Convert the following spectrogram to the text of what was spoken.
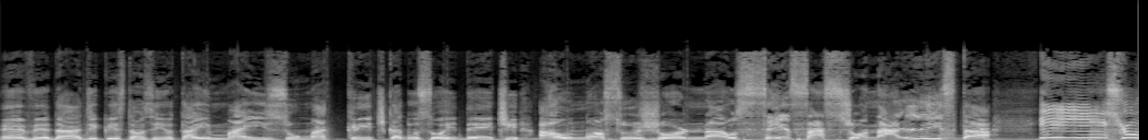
É verdade, Cristãozinho. Tá aí mais uma crítica do sorridente ao nosso jornal sensacionalista. Isso!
